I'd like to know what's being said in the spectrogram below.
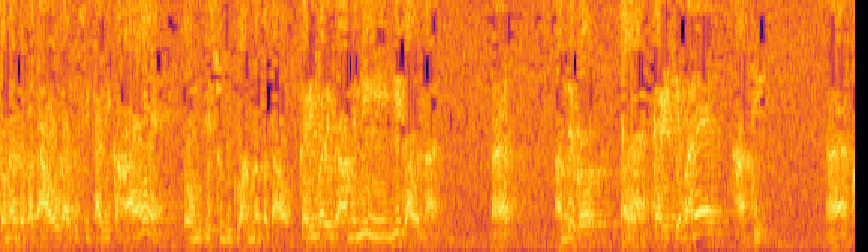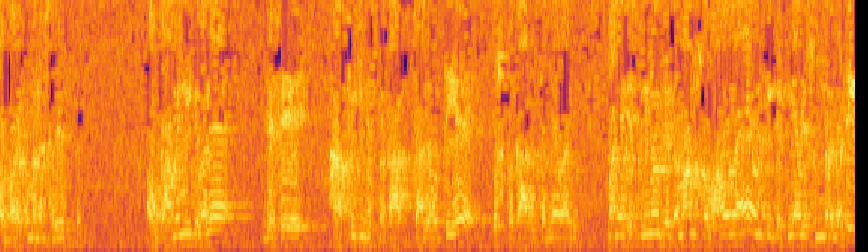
तुम्हें तो पता होगा कि सीता जी कहाँ है तो उनकी सुधि को हमें हो करीबर गामिनी ये क्या होता है, है? अब देखो करी के बने हाथी है? और बर के बने श्रेष्ठ। और गामिनी के बने जैसे हाथी की जिस प्रकार से चाल होती है उस प्रकार से चलने वाली। माने स्त्रियों के तमाम स्वभाव में है, उनकी गतियाँ भी सुंदर गति।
